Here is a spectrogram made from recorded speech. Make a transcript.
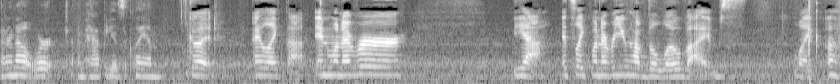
I don't know, it worked. I'm happy as a clam. Good. I like that. And whenever, yeah, it's like whenever you have the low vibes, like, ugh,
